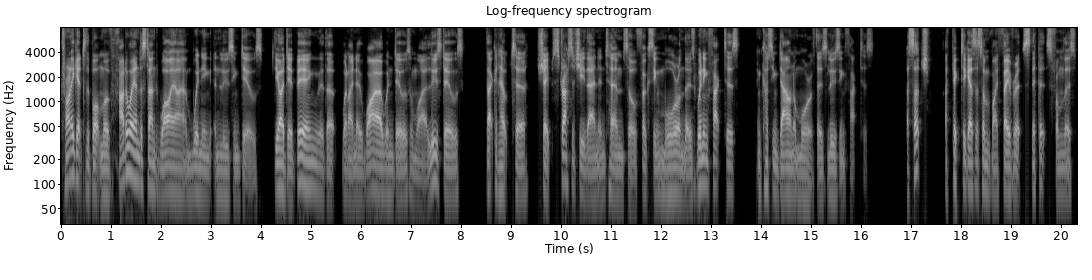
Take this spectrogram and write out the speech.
trying to get to the bottom of how do I understand why I am winning and losing deals. The idea being that when I know why I win deals and why I lose deals, that can help to shape strategy then in terms of focusing more on those winning factors and cutting down on more of those losing factors. As such, I've picked together some of my favorite snippets from those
